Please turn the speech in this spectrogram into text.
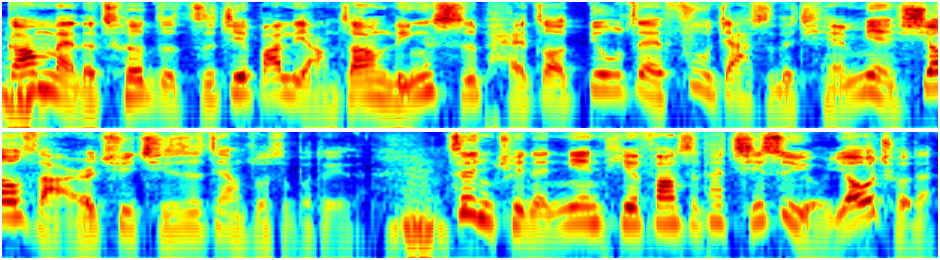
刚买的车子直接把两张临时牌照丢在副驾驶的前面，潇洒而去，其实这样做是不对的。正确的粘贴方式，它其实有要求的。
